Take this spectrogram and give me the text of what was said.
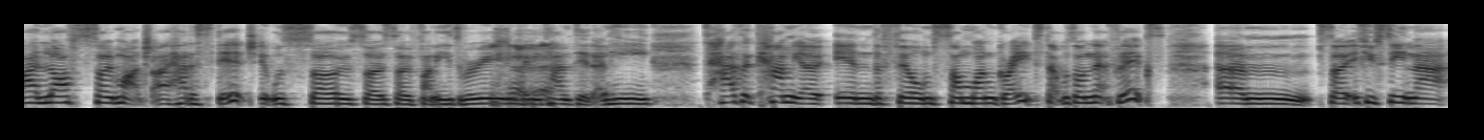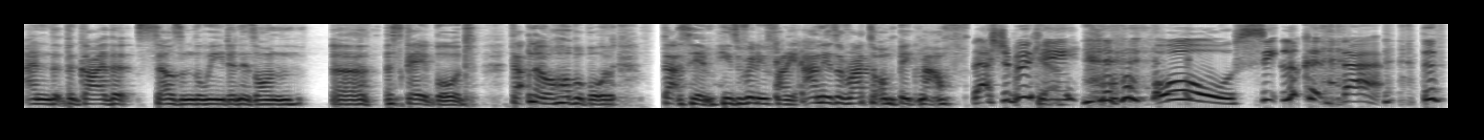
I laughed so much. I had a stitch. It was so so so so funny. He's really really talented, and he has a cameo in the film Someone Great that was on Netflix. Um, so if you've seen that, and the, the guy that sells him the weed and is on uh, a skateboard, that no a hoverboard, that's him. He's really funny, and he's a writer on Big Mouth. That's Jaboukie. oh, see, look at that. The,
